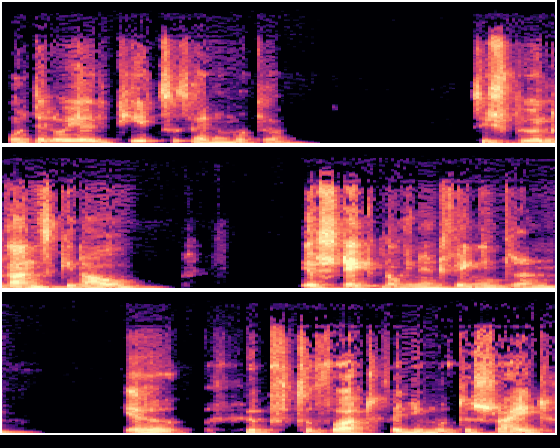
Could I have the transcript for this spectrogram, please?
und der Loyalität zu seiner Mutter. Sie spüren ganz genau, er steckt noch in den Fängen drin, er hüpft sofort, wenn die Mutter schreit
